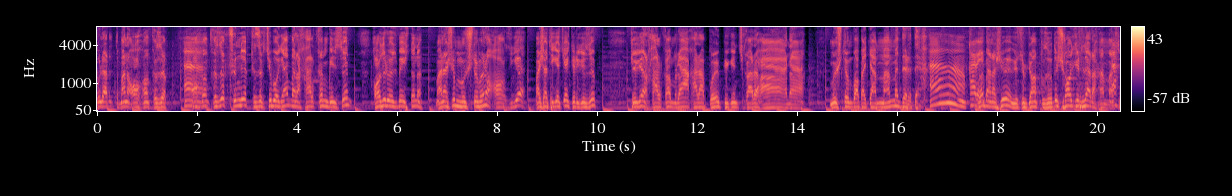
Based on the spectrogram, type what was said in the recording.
bularni mana oxin qiziq Ha. oxin qiziq shunday qiziqchi bo'lgan mana xalqim bilsin hozir o'zbekistonda mana shu mushtumini og'ziga mashatigacha kirgizib keyin xalqim ra qarab qo'yib keyin chiqarib ha ana mushtum bop ekanmanmi derdi. Ha qarang. Mana shu yusufjon qiziqni shogirdlari hammasi.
